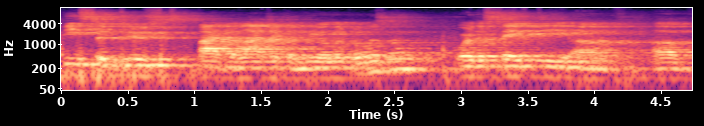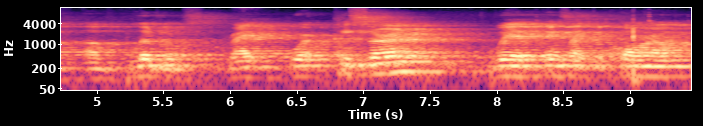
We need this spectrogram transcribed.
be seduced by the logic of neoliberalism, or the safety of, of, of liberals, right? We're concerned with things like decorum,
